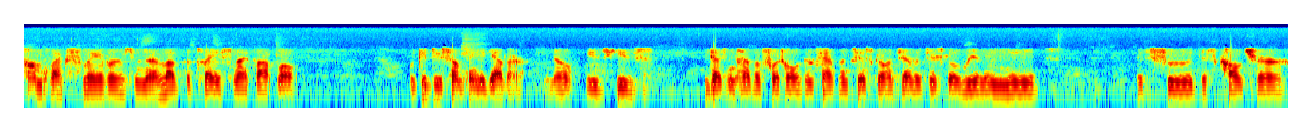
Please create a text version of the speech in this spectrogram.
complex flavors. And I love the place. And I thought, well, we could do something together. You know, he's, he's, he doesn't have a foothold in San Francisco, and San Francisco really needs this food, this culture,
